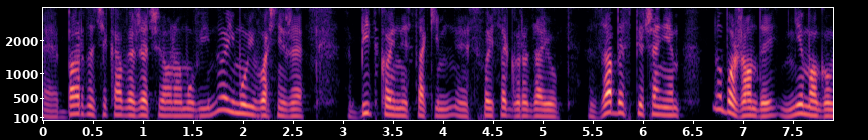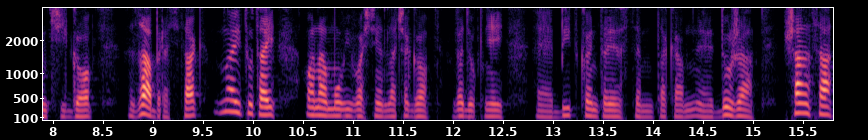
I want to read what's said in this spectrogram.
e, bardzo ciekawe rzeczy ona mówi. No i mówi właśnie, że Bitcoin jest takim e, swoistego rodzaju zabezpieczeniem, no bo rządy nie mogą ci go zabrać, tak? No i tutaj ona mówi właśnie, dlaczego według niej e, Bitcoin to jest taka duża szansa,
